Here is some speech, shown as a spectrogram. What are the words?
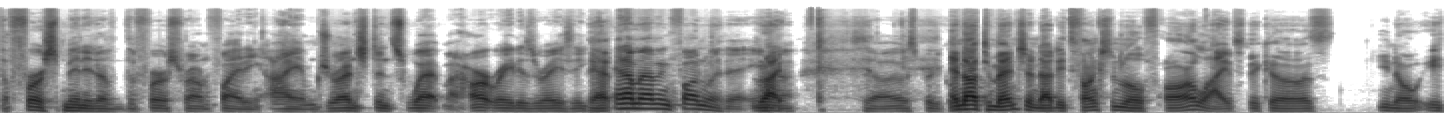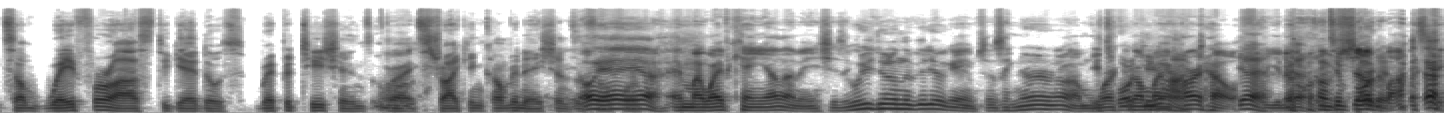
the first minute of the first round fighting, I am drenched in sweat. My heart rate is racing Yep. and I'm having fun with it. you Right. know? So it was pretty cool. And not to mention that it's functional for our lives because you know it's a way for us to get those repetitions on striking combinations. Oh yeah, yeah. And my wife can't yell at me. She's like, "What are you doing in the video games?" I was like, "No, no, no. I'm It's working on my heart health. Yeah, you know, yeah, I'm it's boxing,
